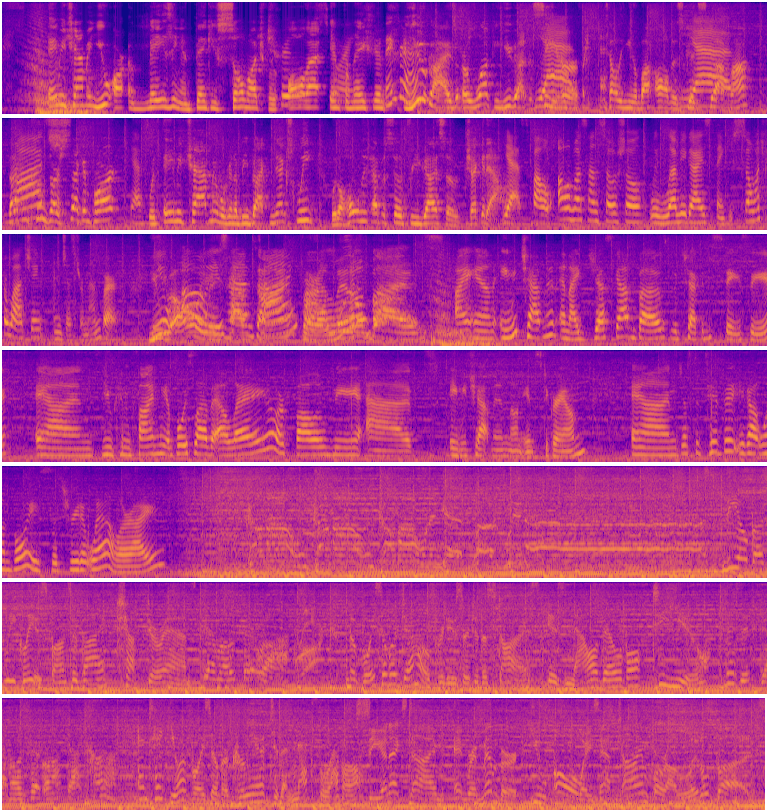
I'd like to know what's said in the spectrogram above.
Amy Chapman, you are amazing, and thank you so much for True all that story. information. Thanks for having you guys are lucky you got to see her telling you about all this good Yes. stuff, huh? That concludes our second part Yes. with Amy Chapman. We're going to be back next week with a whole new episode for you guys, so check it out. Yes, follow all of us on social. We love you guys. Thank you so much for watching. And just remember, You always have time for a little buzz. I am Amy Chapman, and I just got buzzed with Chuck and Stacey. And you can find me at Voice Lab LA or follow me at Amy Chapman on Instagram. And just a tidbit, you got one voice, so treat it well, all right? Come on, come on, come on and get buzzed with us. VO Buzz Weekly is sponsored by Chuck Duran's Demos That Rock. Rock. The voiceover demo producer to the stars is now available to you. Visit demosthatrock.com and take your voiceover career to the next level. See you next time. And remember, you always have time for a little buzz.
